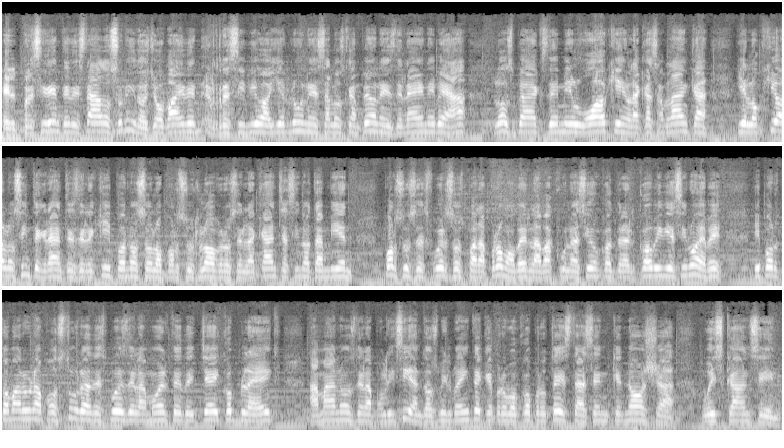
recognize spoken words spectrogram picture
El presidente de Estados Unidos, Joe Biden, recibió ayer lunes a los campeones de la NBA, los Bucks de Milwaukee, en la Casa Blanca y elogió a los integrantes del equipo no solo por sus logros en la cancha, sino también por sus esfuerzos para promover la vacunación contra el COVID-19 y por tomar una postura después de la muerte de Jacob Blake a manos de la policía en 2020 que provocó protestas en Kenosha, Wisconsin.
